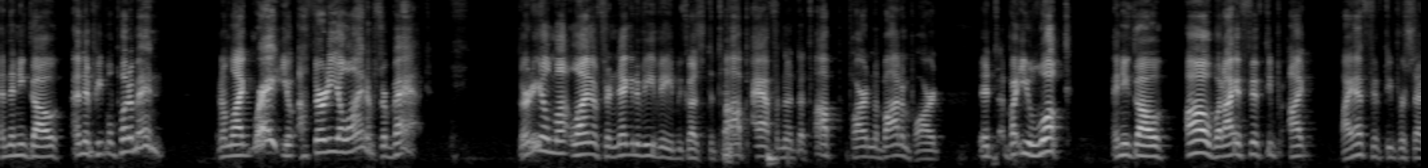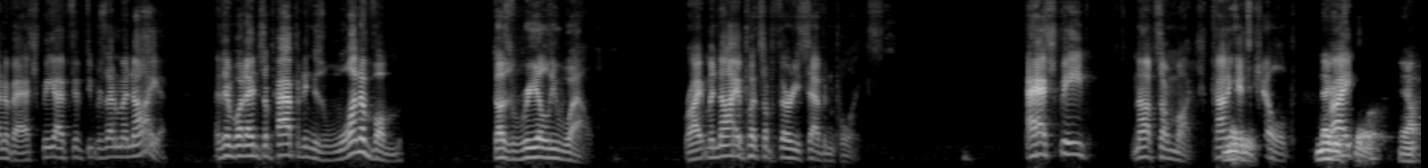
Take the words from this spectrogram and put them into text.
And then you go, and then people put them in. And I'm like, great, you 30 of your lineups are bad. 30 of your lineups are negative EV because the top half and the, the top part and the bottom part, it's but you look and you go, oh, but I have 50, I I have 50% of Ashby, I have 50% of Manaea. And then what ends up happening is one of them does really well. Right? Manaea puts up 37 points. Ashby, not so much. Kind of gets killed Negative Right. four. Yeah.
